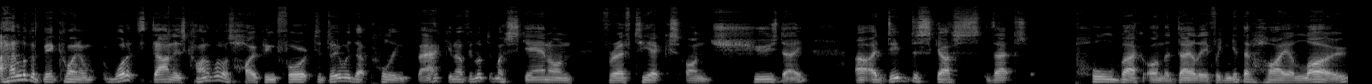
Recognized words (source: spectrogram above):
I had a look at Bitcoin, and what it's done is kind of what I was hoping for it to do with that pulling back. You know, if you looked at my scan on for FTX on Tuesday, uh, I did discuss that pull back on the daily, if we can get that higher low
